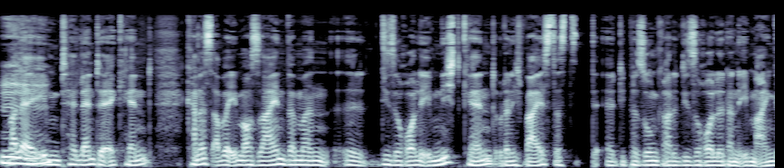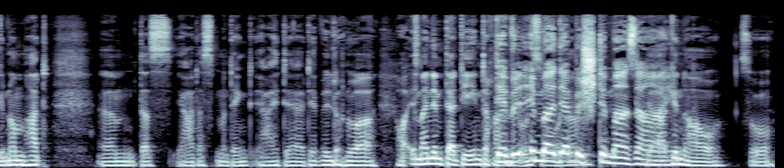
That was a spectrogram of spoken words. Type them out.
weil er eben Talente erkennt, kann es aber eben auch sein, wenn man äh, diese Rolle eben nicht kennt oder nicht weiß, dass die, äh, die Person gerade diese Rolle dann eben eingenommen hat, ähm, dass ja, dass man denkt, ja, der, der will doch nur, oh, immer nimmt er den dran. der will immer so, der ne? Bestimmer sein. Ja, genau, so.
